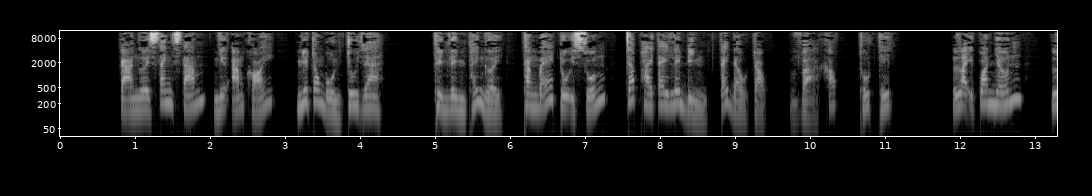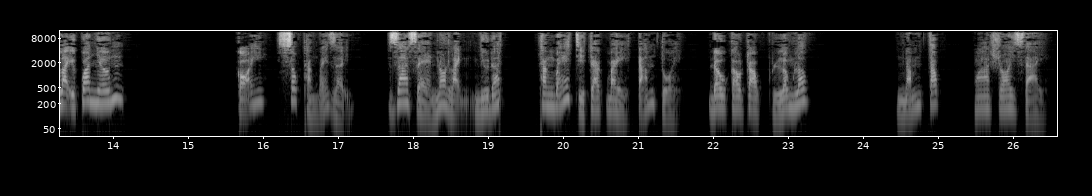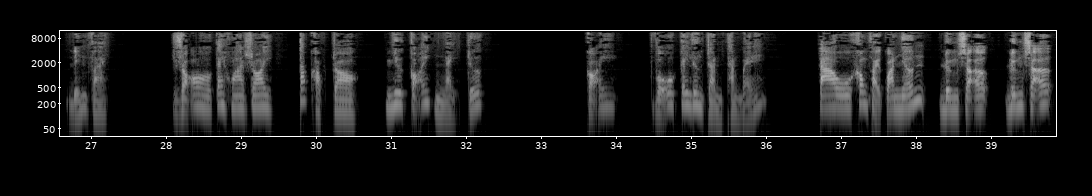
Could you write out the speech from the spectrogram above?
Cả người xanh xám như ám khói, như trong bùn chui ra. Thình lình thấy người, thằng bé trụi xuống, chắp hai tay lên đỉnh cái đầu trọc và khóc thút thít. Lại quan nhớn, lại quan nhớn. Cõi sốc thằng bé dậy, da rẻ no lạnh như đất. Thằng bé chỉ trạc bảy tám tuổi, đầu cao trọc lông lốc. Nắm tóc, hoa roi dài đến vai. Rõ cái hoa roi, tóc học trò, như cõi ngày trước. Cõi vỗ cây lương trần thằng bé. Tao không phải quan nhớn, đừng sợ, đừng sợ.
